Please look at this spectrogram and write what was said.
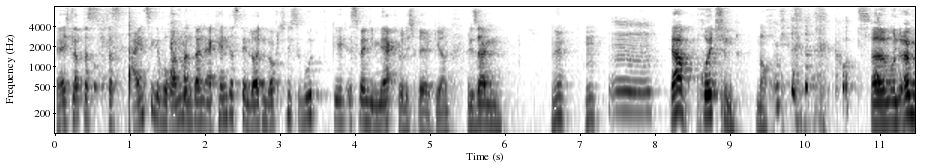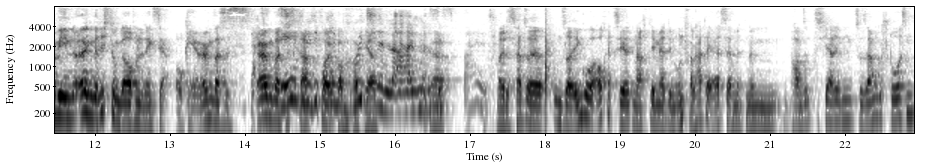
Ja, ich glaube, das, das Einzige, woran man dann erkennt, dass den Leuten wirklich nicht so gut geht, ist, wenn die merkwürdig reagieren. Wenn die sagen, ne, hm, ja, Brötchen noch. Gott. ähm, und irgendwie in irgendeine Richtung laufen und du denkst ja, okay, irgendwas ist, irgendwas ist gerade vollkommen verkehrt. Das Ja. ist falsch. Weil das hatte unser Ingo auch erzählt, nachdem er den Unfall hatte. Er ist ja mit einem paar 70-Jährigen zusammengestoßen.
